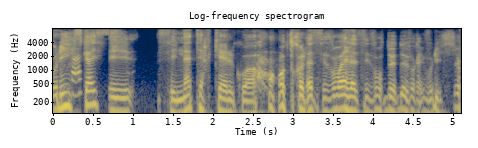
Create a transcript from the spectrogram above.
Falling Sky, c'est c'est une interquelle, quoi, entre la saison 1 et la saison 2 de Révolution.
